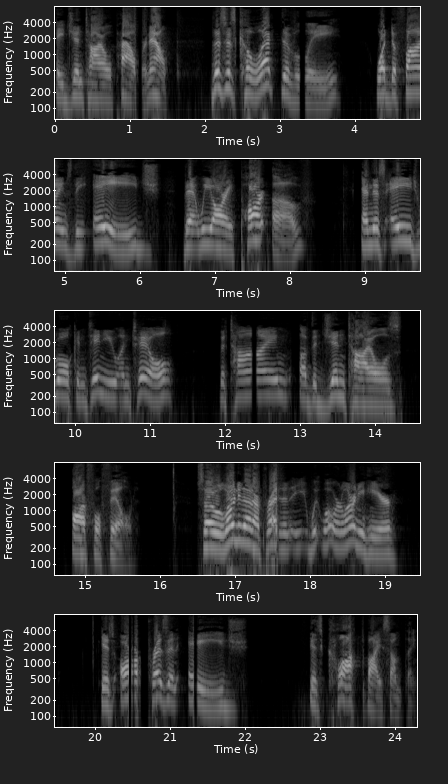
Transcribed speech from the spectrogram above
a Gentile power. Now, this is collectively what defines the age that we are a part of, and this age will continue until the time of the Gentiles are fulfilled. So, learning that our present, what we're learning here is our present age is clocked by something.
